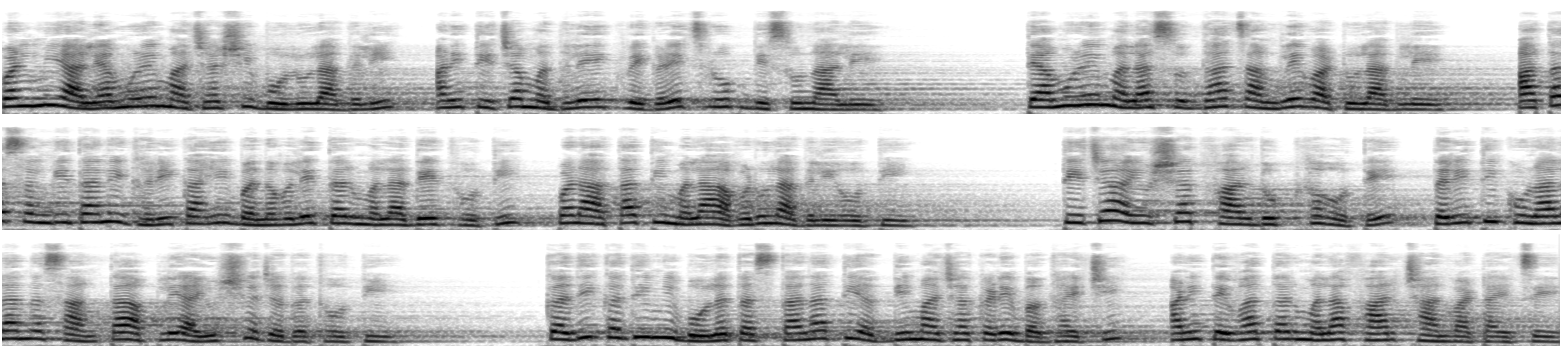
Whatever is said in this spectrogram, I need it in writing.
पण मी आल्यामुळे माझ्याशी बोलू लागली आणि तिच्यामधले एक वेगळेच रूप दिसून आले. त्यामुळे मला सुद्धा चांगले वाटू लागले. आता संगीताने घरी काही बनवले तर मला देत होती पण आता ती मला आवडू लागली होती. तिच्या आयुष्यात फार दुःख होते तरी ती कुणाला न सांगता आपले आयुष्य जगत होती. कधी कधी मी बोलत असताना ती अगदी माझ्याकडे बघायची आणि तेव्हा तर मला फार छान वाटायचे.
